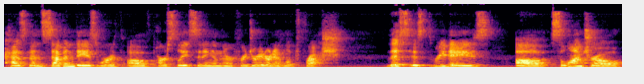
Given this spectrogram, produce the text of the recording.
has been seven days worth of parsley sitting in the refrigerator and it looked fresh. This is three days of cilantro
